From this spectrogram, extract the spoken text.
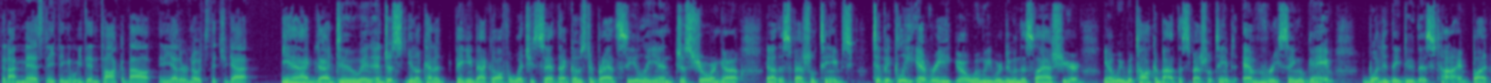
that I missed? Anything that we didn't talk about? Any other notes that you got? Yeah, I, I do, and, and, just you know, kind of piggyback off of what you said, that goes to Brad Seely and just shoring up uh, the special teams. Typically, every you know, when we were doing this last year, you know, we would talk about the special teams every single game. What did they do this time? But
